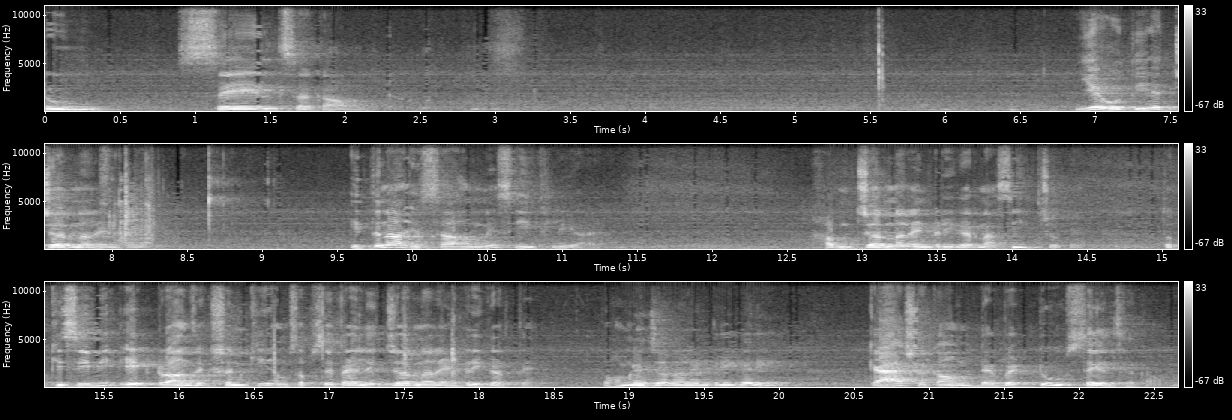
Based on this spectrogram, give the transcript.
To, sales account. ये होती है जर्नल एंट्री। इतना हिस्सा हमने सीख लिया है। हम जर्नल एंट्री करना सीख चुके हैं। तो किसी भी एक ट्रांजैक्शन की हम सबसे पहले जर्नल एंट्री करते हैं। तो हमने जर्नल एंट्री करी cash account debit to sales account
